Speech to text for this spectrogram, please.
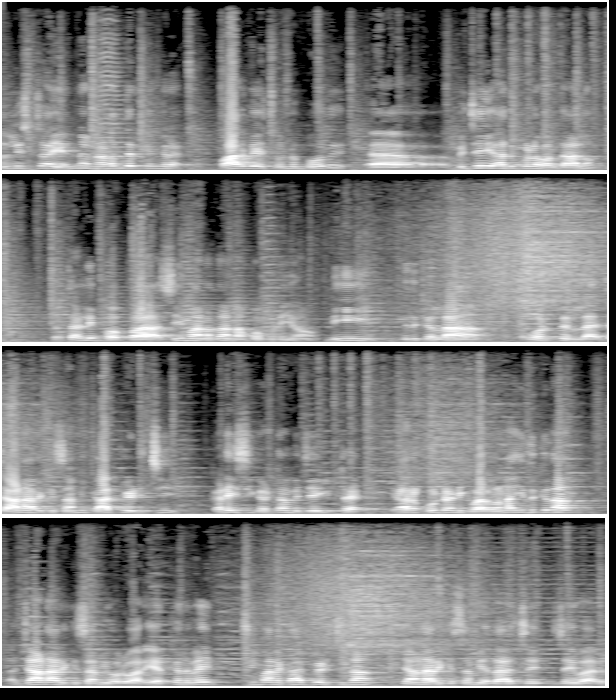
அன்லிஸ்டா என்ன நடந்திருக்குங்கிற பார்வையை சொல்லும்போது விஜய் அதுக்குள்ள வந்தாலும் தள்ளி போப்பா சீமானை தான் நம்ப முடியும். நீ இதுக்கெல்லாம் ஒர்த்து இல்லை. ஜானாரிக்கு காப்பி அடிச்சு கடைசி கட்டம் விஜய்கிட்ட யாரும் கூட்டணிக்கு வரலன்னா இதுக்கு தான் ஜானாரிக்கு சாமி வருவார். ஏற்கனவே சீமானை காப்பி அடிச்சு தான் ஜானாரிக்கு சாமி ஏதாவது செய்வார்.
